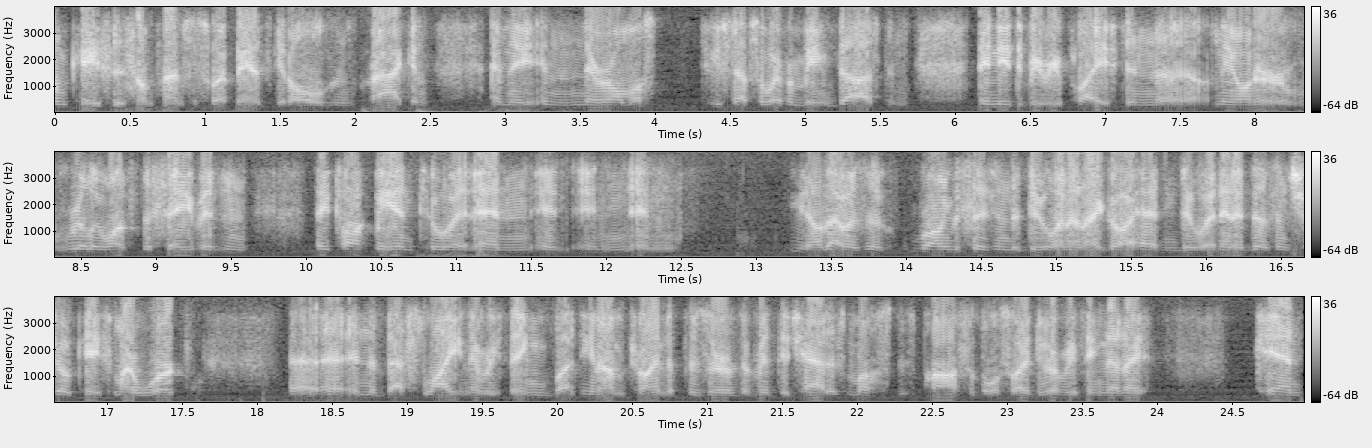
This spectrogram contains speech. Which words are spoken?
some cases, sometimes the sweatbands get old and crack, and and they and they're almost two steps away from being dust, and they need to be replaced. And uh, the owner really wants to save it, and they talk me into it, and and and. and you know that was a wrong decision to do, and then I go ahead and do it, and it doesn't showcase my work uh, in the best light and everything. But you know, I'm trying to preserve the vintage hat as much as possible, so I do everything that I can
